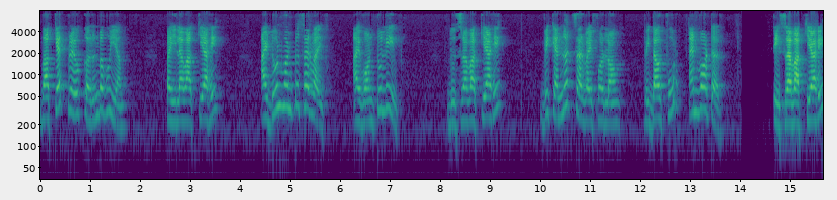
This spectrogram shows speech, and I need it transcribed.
वाक्यात प्रयोग करून बघूया. पहिला वाक्य आहे I don't want to survive I want to live दुसरा वाक्य आहे we can not survive for long without food and water तिसरा वाक्य आहे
